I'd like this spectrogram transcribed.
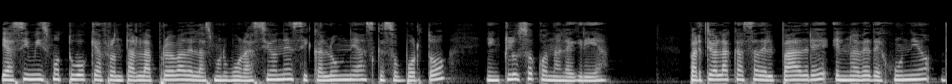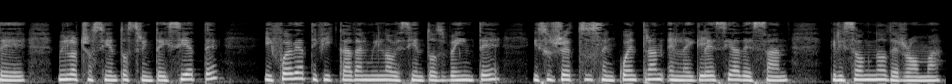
y asimismo tuvo que afrontar la prueba de las murmuraciones y calumnias que soportó incluso con alegría. Partió a la casa del Padre el 9 de junio de 1837 y fue beatificada en 1920 y sus restos se encuentran en la iglesia de San Crisogno de Roma.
